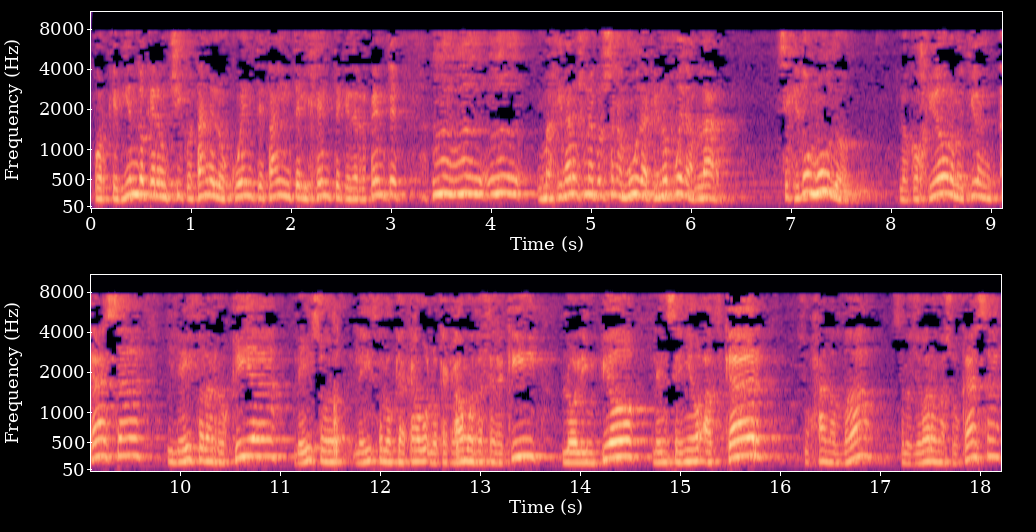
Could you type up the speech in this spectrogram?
porque viendo que era un chico tan elocuente, tan inteligente, que de repente, uh, uh, uh, imaginaros una persona muda que no puede hablar, se quedó mudo, lo cogió, lo metió en casa y le hizo la roquía, le hizo, le hizo lo, que acabo, lo que acabamos de hacer aquí, lo limpió, le enseñó Azkar, subhanallah, se lo llevaron a su casa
